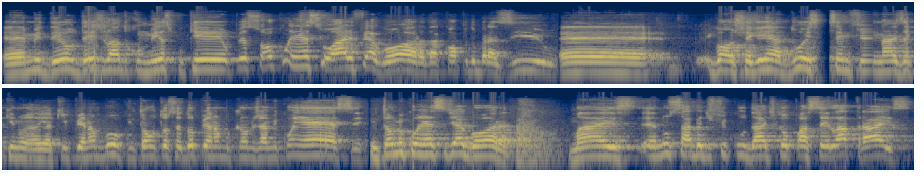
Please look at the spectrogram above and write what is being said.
é, me deu desde lá do começo, porque o pessoal conhece o Aleph agora, da Copa do Brasil. É, igual, cheguei a duas semifinais aqui, no, aqui em Pernambuco, então o torcedor pernambucano já me conhece, então me conhece de agora. Mas é, não sabe a dificuldade que eu passei lá atrás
